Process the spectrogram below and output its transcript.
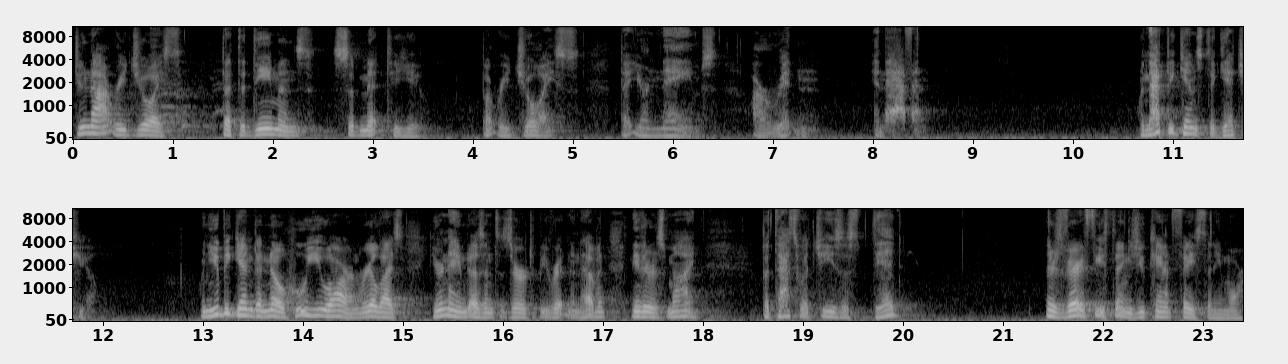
do not rejoice that the demons submit to you, but rejoice that your names are written in heaven. When that begins to get you, when you begin to know who you are and realize your name doesn't deserve to be written in heaven, neither is mine, but that's what Jesus did, there's very few things you can't face anymore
